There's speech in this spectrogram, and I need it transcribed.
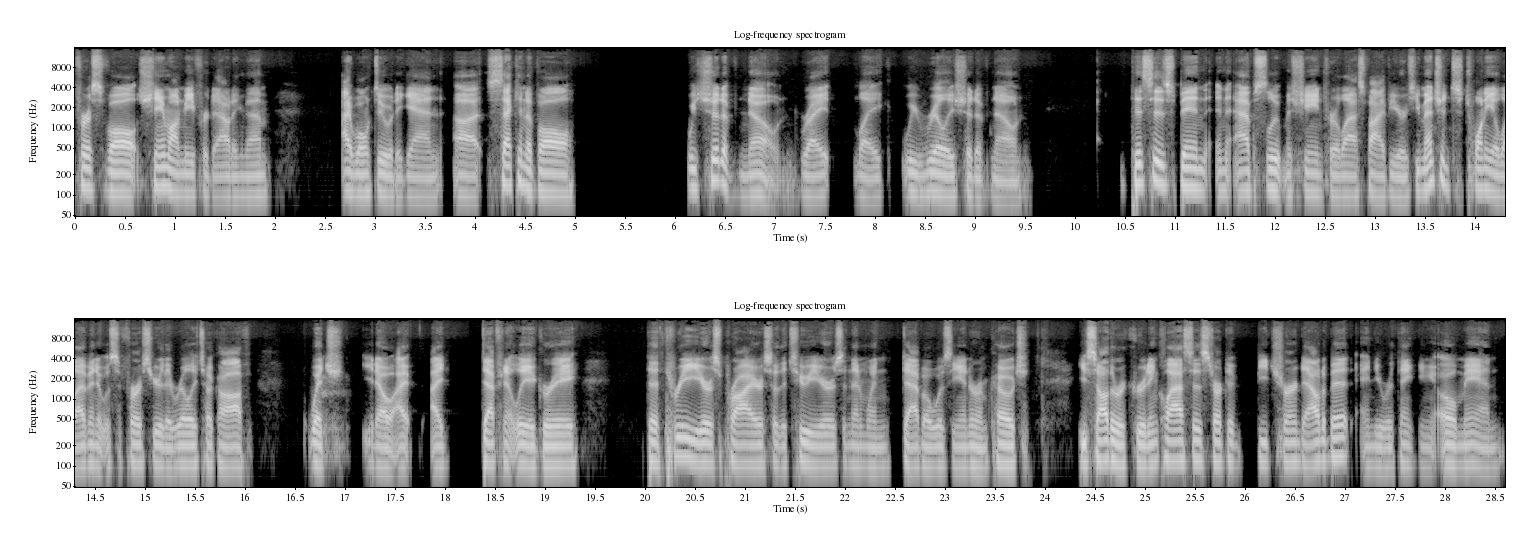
first of all, shame on me for doubting them. I won't do it again. Uh, second of all, we should have known, right? Like, we really should have known. This has been an absolute machine for the last five years. You mentioned 2011, it was the first year they really took off which you know I I definitely agree. The three years prior, so the two years, and then when Dabo was the interim coach, you saw the recruiting classes start to be churned out a bit, and you were thinking, oh man,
